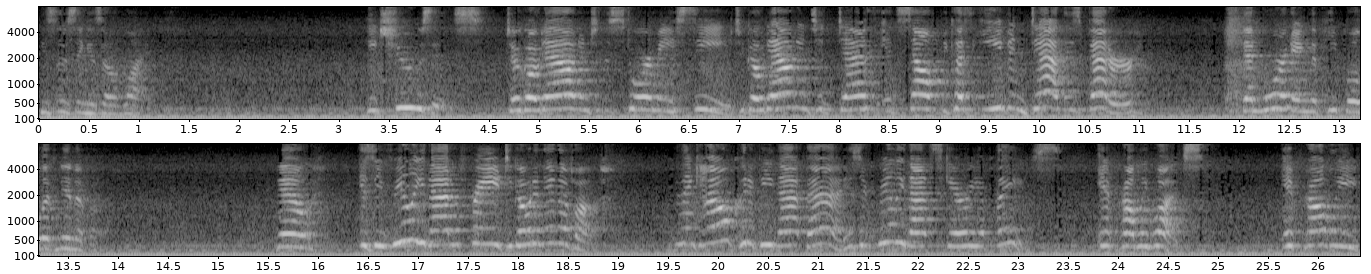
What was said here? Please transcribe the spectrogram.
he's losing his own life. He chooses to go down into the stormy sea, to go down into death itself, because even death is better than warning the people of Nineveh. Now, Is he really that afraid to go to Nineveh? You think, how could it be that bad? Is it really that scary a place? It probably was. It probably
